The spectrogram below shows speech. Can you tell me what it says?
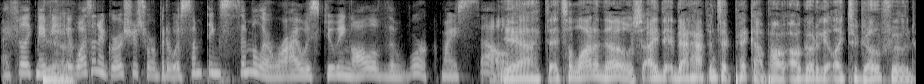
I feel like maybe Yeah. it wasn't a grocery store, but it was something similar where I was doing all of the work myself. yeah. It's, it's a lot of those. I that happens at pickup. I'll, I'll go to get like to go food.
